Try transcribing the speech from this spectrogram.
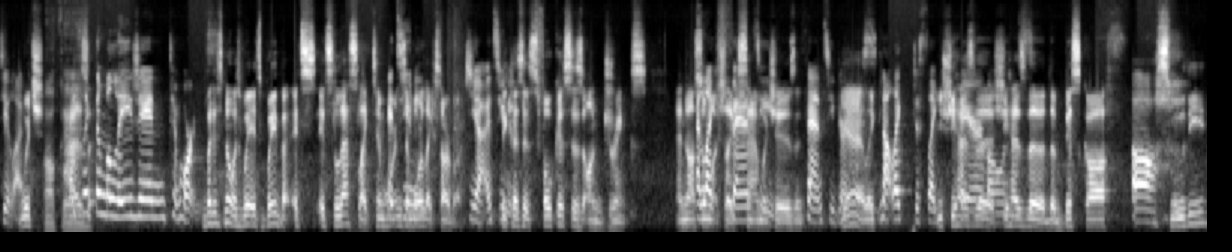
Tea Live. which Okay. has it's like the Malaysian Tim Hortons. but it's no, it's way it's way better. It's it's less like Tim Hortons and more like. Starbucks. Yeah, it's unique. because its focus is on drinks and not and so like much like fancy, sandwiches and fancy drinks. Yeah, like- not like just like she has bare the she bones. has the the Biscoff oh smoothie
